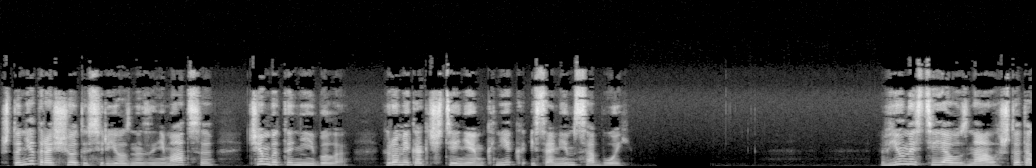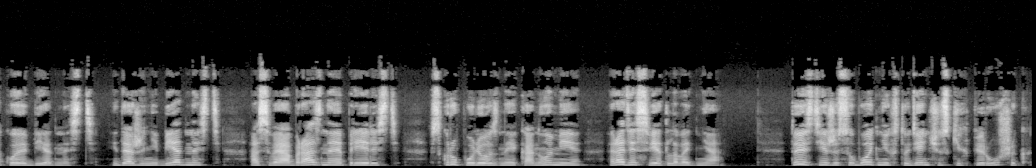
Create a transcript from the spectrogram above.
что нет расчета серьезно заниматься чем бы то ни было, кроме как чтением книг и самим собой. В юности я узнал, что такое бедность, и даже не бедность, а своеобразная прелесть скрупулезной экономии ради светлого дня, то есть ежесубботних студенческих пирушек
